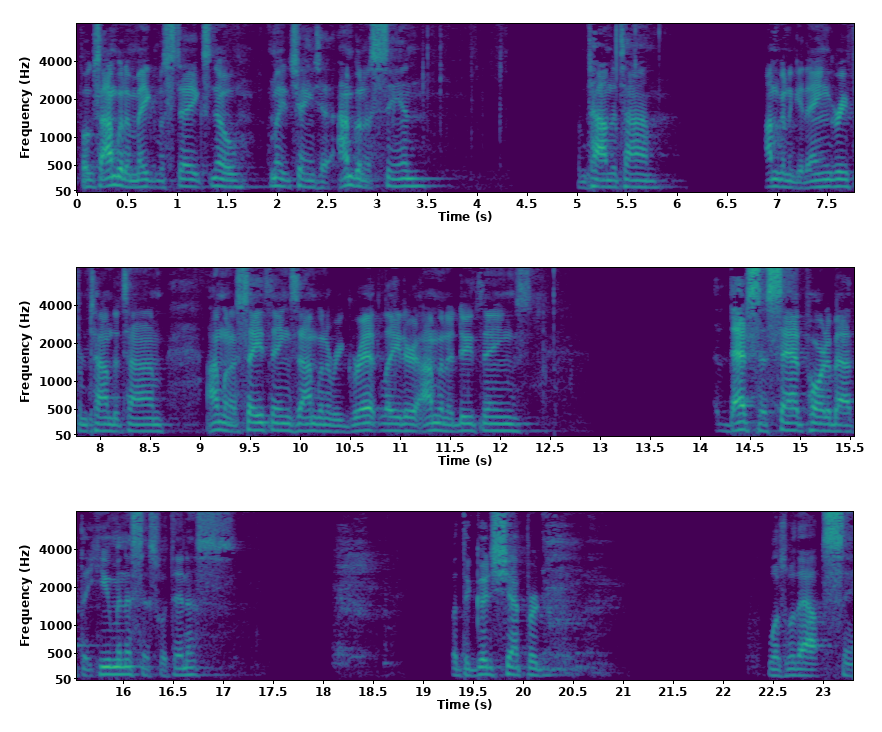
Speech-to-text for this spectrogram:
Folks, I'm going to make mistakes. No, I'm going to change that. I'm going to sin from time to time. I'm going to get angry from time to time. I'm going to say things I'm going to regret later. I'm going to do things. That's the sad part about the humanness that's within us. But the Good Shepherd was without sin.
